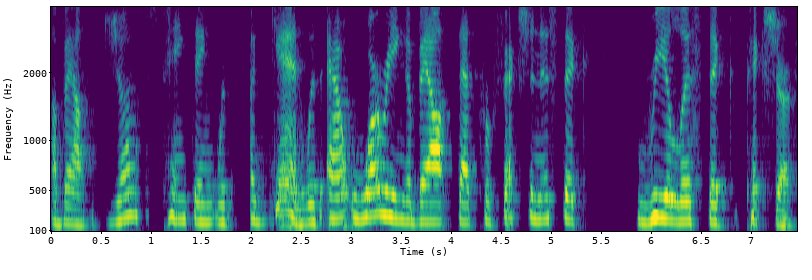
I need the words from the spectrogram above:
about just painting with, again, without worrying about that perfectionistic, realistic picture.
